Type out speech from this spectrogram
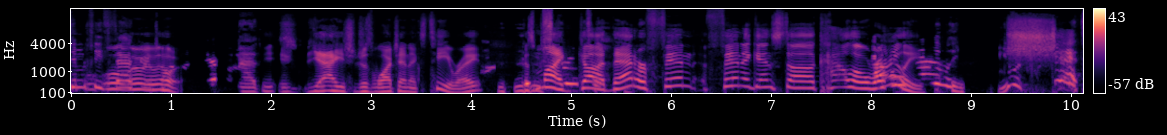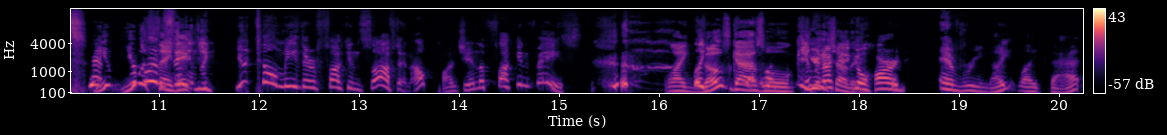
Timothy Thatcher wait, wait, hold on. match. Y- y- Yeah, you should just watch NXT, right? Because my. God, that or Finn Finn against uh, Kyle O'Reilly. O'Reilly. You would, Shit. Yeah, you, you That's would what think saying. they, like you tell me they're fucking soft, and I'll punch you in the fucking face. like, like, those guys Well, will kill You're not each gonna other. go hard every night like that,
